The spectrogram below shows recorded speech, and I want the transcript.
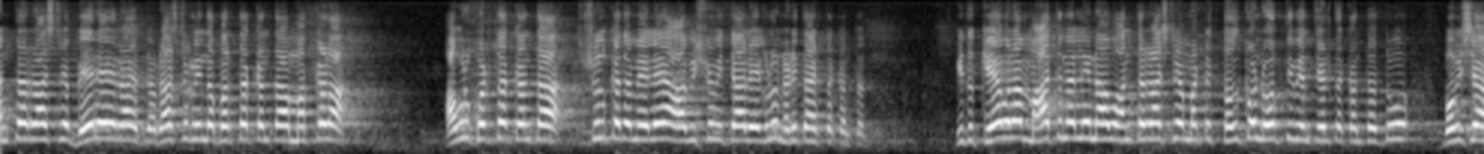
ಅಂತಾರಾಷ್ಟ್ರೀಯ ಬೇರೆ ರಾಷ್ಟ್ರಗಳಿಂದ ಬರ್ತಕ್ಕಂಥ ಮಕ್ಕಳ, ಅವರು ಕೊಡ್ತಕ್ಕಂಥ ಶುಲ್ಕದ ಮೇಲೆ ಆ ವಿಶ್ವವಿದ್ಯಾಲಯಗಳು ನಡೀತಾ ಇರ್ತಕ್ಕಂಥದ್ದು. ಇದು ಕೇವಲ ಮಾತಿನಲ್ಲಿ ನಾವು ಅಂತಾರಾಷ್ಟ್ರೀಯ ಮಟ್ಟಕ್ಕೆ ತೆಗೆದುಕೊಂಡು ಹೋಗ್ತೀವಿ ಅಂತ ಹೇಳ್ತಕ್ಕಂಥದ್ದು. ಬಹುಶಃ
